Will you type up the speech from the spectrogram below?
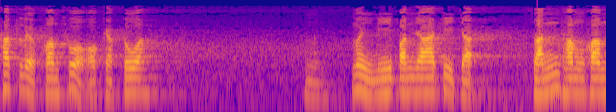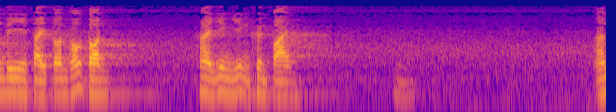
คัดเลือกความชั่วออกจากตัวไม่มีปัญญาที่จะสรรทำความดีใส่ตนของตน ให้ยิ่งยิ่งขึ้นไป อัน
